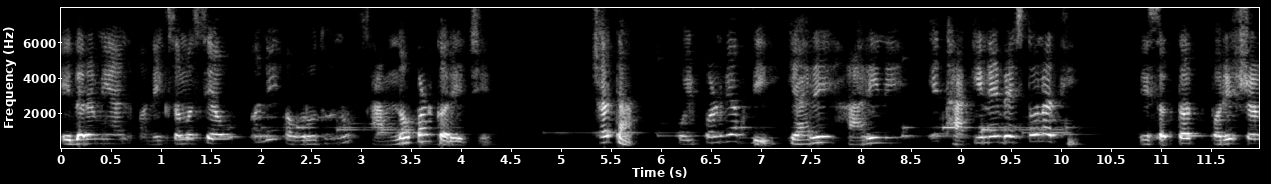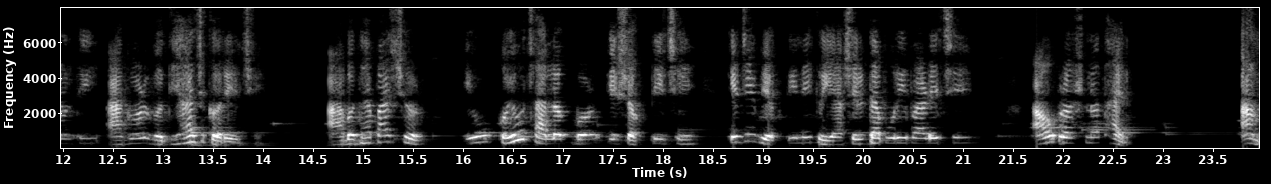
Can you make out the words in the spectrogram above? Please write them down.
એ દરમિયાન અનેક સમસ્યાઓ અને અવરોધોનો સામનો પણ કરે છે. છતાં કોઈ પણ વ્યક્તિ ક્યારેય હારીને કે થાકીને બેસતો નથી તે સતત પરિશ્રમથી આગળ વધ્યા જ કરે છે. આ બધા પાછળ એવું કયું ચાલક બળ કે શક્તિ છે કે જે વ્યક્તિને ક્રિયાશીલતા પૂરી પાડે છે? આવો પ્રશ્ન થાય. આમ,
